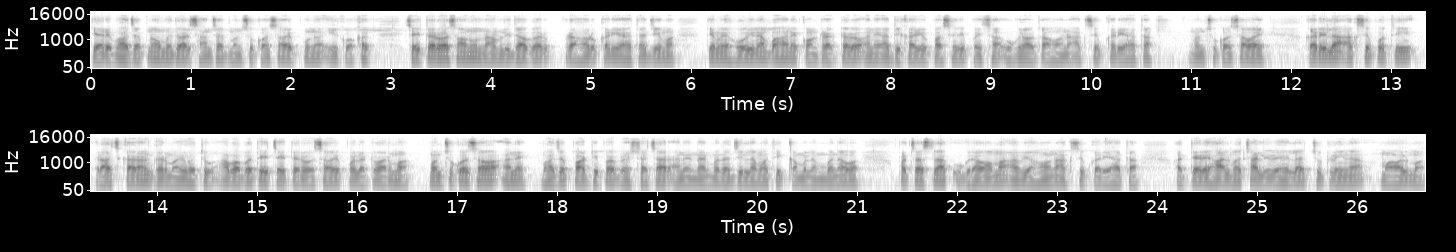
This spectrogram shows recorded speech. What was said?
ત્યારે ભાજપના ઉમેદવાર સાંસદ મનસુખ વસાવાએ પુનઃ એક વખત ચૈતર વસાવાનું નામ લીધા વગર પ્રહારો કર્યા હતા, જેમાં તેમણે હોળીના બહાને કોન્ટ્રાક્ટરો અને અધિકારીઓ પાસેથી પૈસા ઉઘરાવતા હોવાના આક્ષેપ કર્યા હતા. મનસુખ વસાવાએ કરેલા આક્ષેપોથી રાજકારણ ગરમાયું હતું. આ બાબતે ચૈતર વસાવાએ પલટવારમાં મનસુખ વસાવા અને ભાજપ પાર્ટી પર ભ્રષ્ટાચાર અને નર્મદા જિલ્લામાંથી કમલમ બનાવવા પચાસ લાખ ઉઘરાવવામાં આવ્યા હોવાના આક્ષેપ કર્યા હતા. અત્યારે હાલમાં ચાલી રહેલા ચૂંટણીના માહોલમાં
